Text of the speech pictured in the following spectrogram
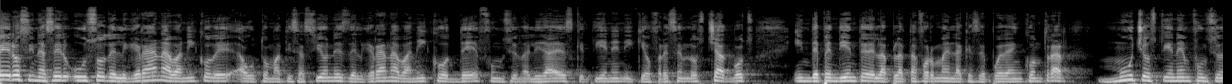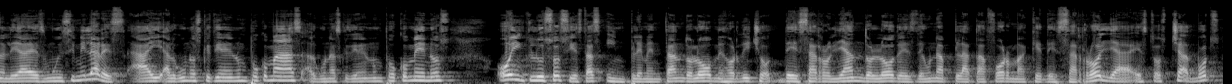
pero sin hacer uso del gran abanico de automatizaciones, del gran abanico de funcionalidades que tienen y que ofrecen los chatbots, independiente de la plataforma en la que se pueda encontrar. Muchos tienen funcionalidades muy similares. Hay algunos que tienen un poco más, algunas que tienen un poco menos, o incluso si estás implementándolo, mejor dicho, desarrollándolo desde una plataforma que desarrolla estos chatbots,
